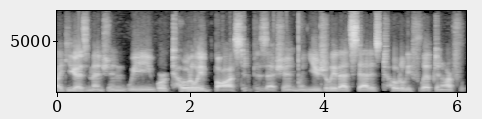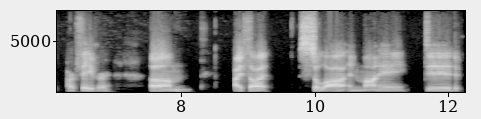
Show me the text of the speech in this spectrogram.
like you guys mentioned, we were totally bossed in possession when usually that stat is totally flipped in our our favor. Um, I thought Salah and Mane did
